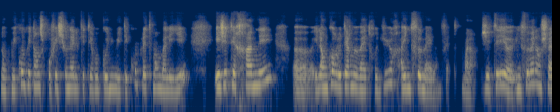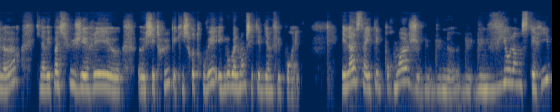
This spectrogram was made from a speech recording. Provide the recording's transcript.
Donc mes compétences professionnelles qui étaient reconnues étaient complètement balayées et j'étais ramenée, euh, et là encore le terme va être dur, à une femelle en fait. Voilà, j'étais euh, une femelle en chaleur qui n'avait pas su gérer euh, euh, ses trucs et qui se retrouvait et globalement c'était bien fait pour elle. Et là, ça a été pour moi d'une violence terrible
